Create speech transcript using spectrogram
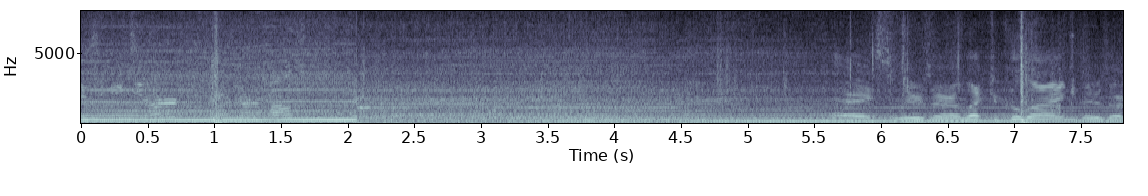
is 1,800, 1,800 pounds. All right, so there's our electrical line, there's our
